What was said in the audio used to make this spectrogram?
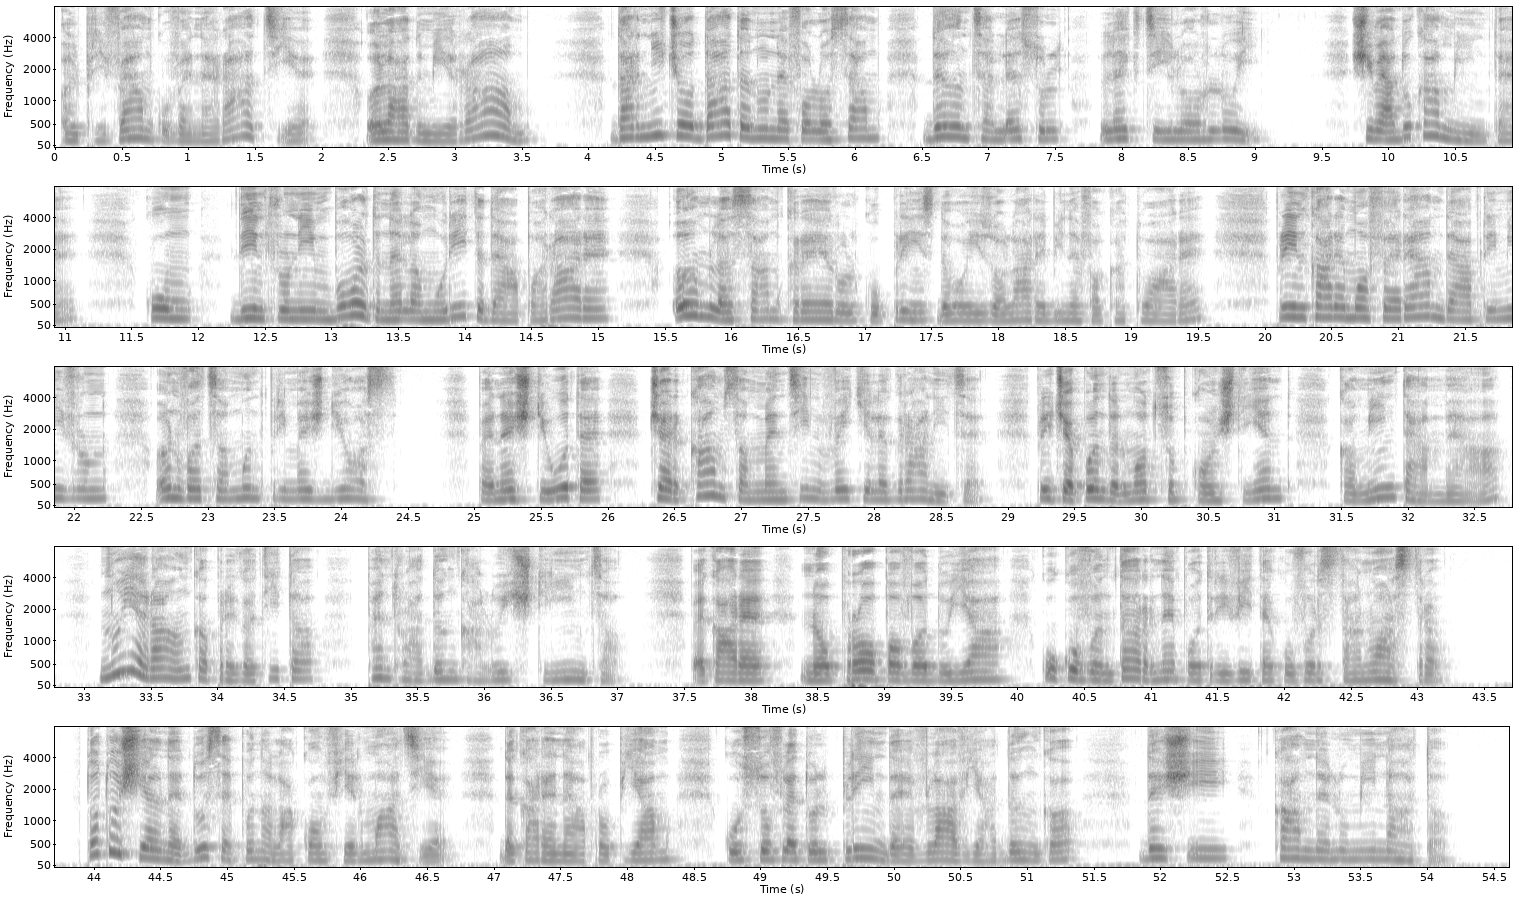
Îl priveam cu venerație, îl admiram, dar niciodată nu ne foloseam de înțelesul lecțiilor lui. Și mi-aduc aminte cum, dintr-un imbold nelămurit de apărare, îmi lăsam creierul cuprins de o izolare binefăcătoare, prin care mă feream de a primi vreun învățământ primejdios. Pe neștiute, cercam să-mi mențin vechile granițe, pricepând în mod subconștient că mintea mea nu era încă pregătită pentru adânca lui știință, pe care ne-o propovăduia cu cuvântări nepotrivite cu vârsta noastră. Totuși el ne duse până la confirmație, de care ne apropiam cu sufletul plin de evlavie adâncă, deși cam neluminată.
